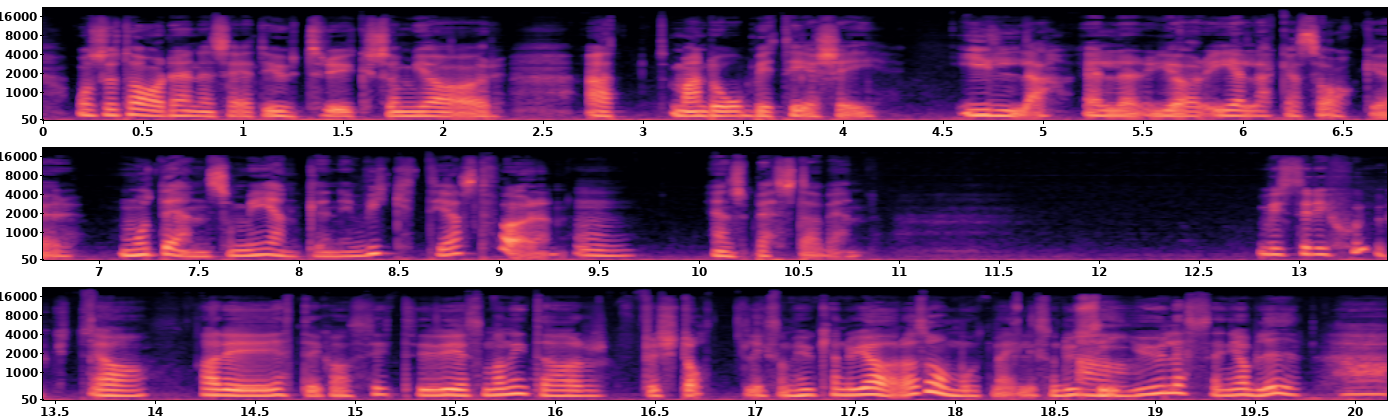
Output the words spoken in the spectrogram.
Och så tar den sig ett uttryck som gör att man då beter sig illa eller gör elaka saker mot den som egentligen är viktigast för en, Mm. ens bästa vän. Visst är det sjukt? Ja. ja, det är jättekonstigt. Det är det som man inte har förstått. Liksom. Hur kan du göra så mot mig? Liksom, du Ja. ser ju hur ledsen jag blir.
